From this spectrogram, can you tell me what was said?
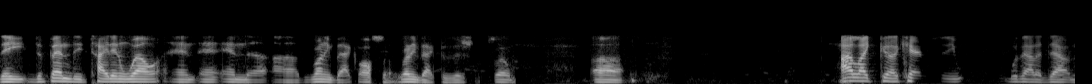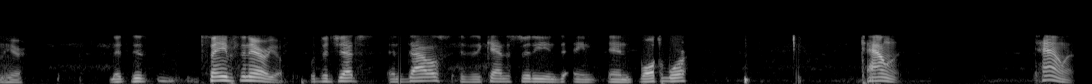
they defend the tight end well and and, and the uh, running back also running back position. So uh, I like uh, Kansas City without a doubt in here. The, the same scenario with the Jets and Dallas is in Kansas City and, and, and Baltimore. Talent, talent.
